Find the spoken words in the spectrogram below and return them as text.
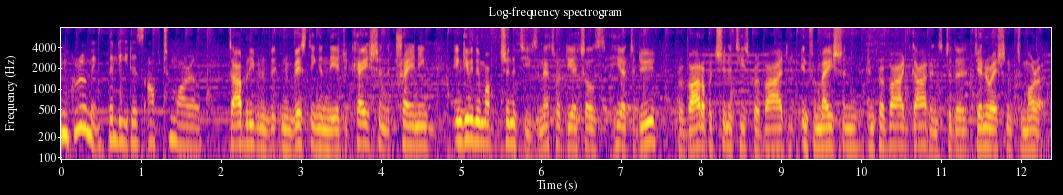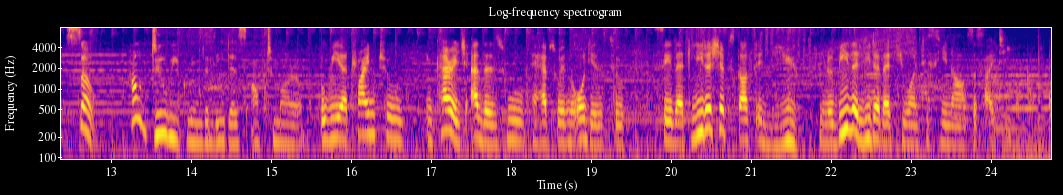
in grooming the leaders of tomorrow. So I believe in investing in the education, the training, and giving them opportunities. And that's what DHL is here to do provide opportunities, provide information, and provide guidance to the generation of tomorrow. So, how do we groom the leaders of tomorrow? We are trying to encourage others who perhaps were in the audience to say that leadership starts in you. You know, be the leader that you want to see in our society.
